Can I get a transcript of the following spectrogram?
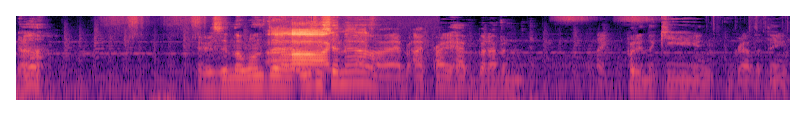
No. It was in the ones that Oh, Uzi sent now. I, I probably have it, but I haven't like put in the key and grabbed the thing.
